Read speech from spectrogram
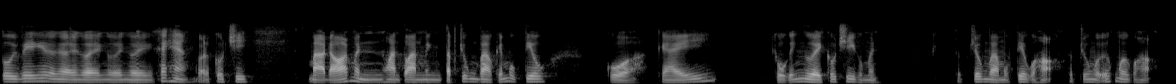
Tôi với người người người người khách hàng gọi là coachee mà đó mình hoàn toàn mình tập trung vào cái mục tiêu của cái của cái người coachee của mình. Tập trung vào mục tiêu của họ, tập trung vào ước mơ của họ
